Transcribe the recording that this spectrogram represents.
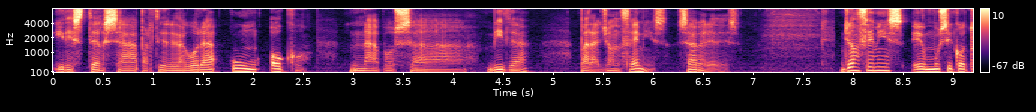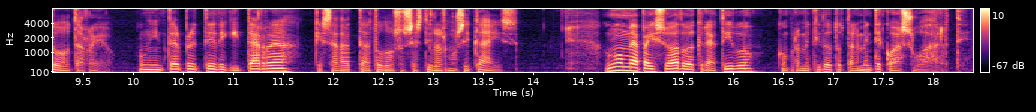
ides ter xa a partir de agora un oco na vosa vida para John Cemis, saberedes. John Cemis é un músico todoterreo, un intérprete de guitarra que se adapta a todos os estilos musicais. Un home apaisoado e creativo, comprometido totalmente coa súa arte.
